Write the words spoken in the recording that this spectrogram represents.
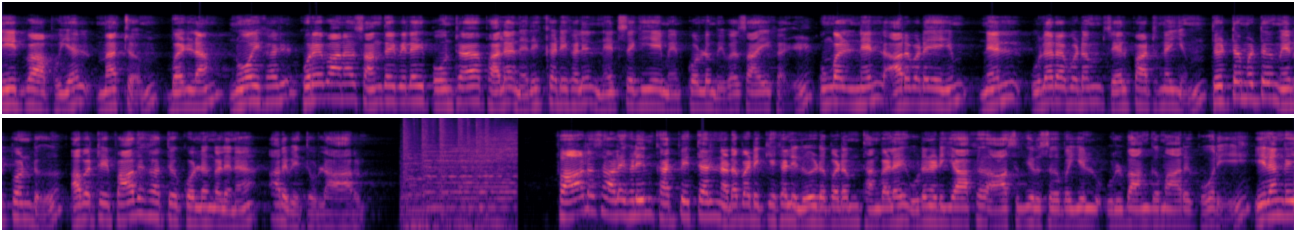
டீட்வா புயல் மற்றும் வெள்ளம் நோய்கள் குறைவான சந்தை விலை போன்ற பல நெருக்கடிகளில் நெற்செகியை மேற்கொள்ளும் விவசாயிகள் உங்கள் நெல் அறுவடையையும் நெல் உலரவிடும் செயல்பாட்டினையும் திட்டமிட்டு மேற்கொண்டு அவற்றை பாதுகாத்துக் கொள்ளுங்கள் என அறிவித்துள்ளார் உள்ளார் பாடசாலைகளின் கற்பித்தல் நடவடிக்கைகளில் ஈடுபடும் தங்களை உடனடியாக ஆசிரியர் சேவையில் உள்வாங்குமாறு கோரி இலங்கை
